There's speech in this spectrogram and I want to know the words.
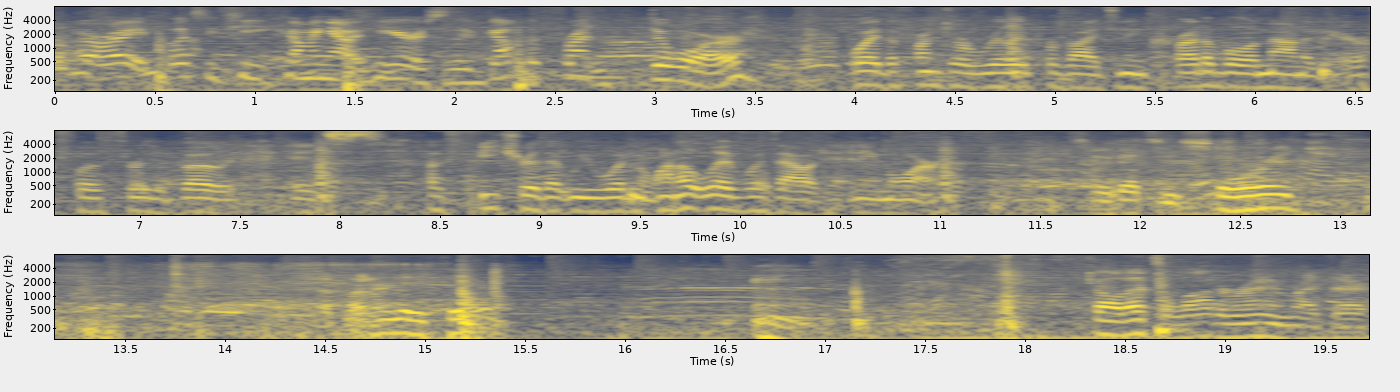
All right, Flexiteek coming out here. So they've got the front door. Boy, the front door really provides an incredible amount of airflow through the boat. It's a feature that we wouldn't want to live without anymore. So we've got some storage up underneath here. oh, that's a lot of room right there.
